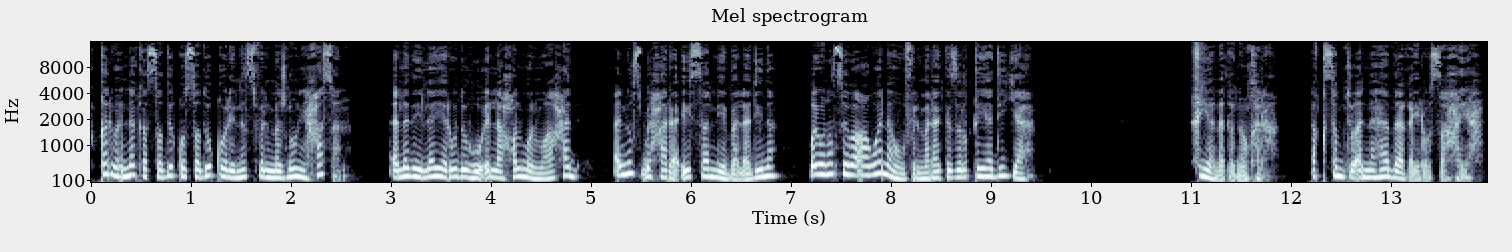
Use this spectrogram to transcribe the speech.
يقال إنك الصديق الصدوق لنصف المجنون حسن الذي لا يروده إلا حلم واحد أن يصبح رئيسا لبلدنا وينصب أعوانه في المراكز القيادية. خيانة أخرى. أقسمت أن هذا غير صحيح.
